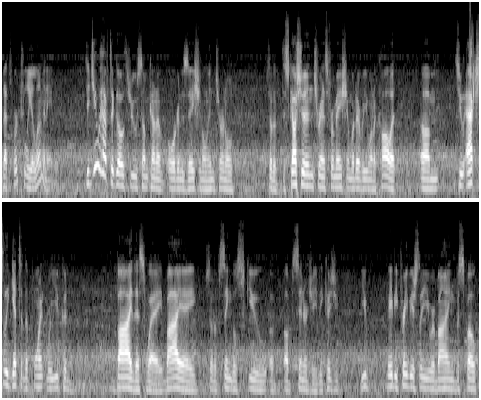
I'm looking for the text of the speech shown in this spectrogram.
that's virtually eliminated. Did you have to go through some kind of organizational, internal sort of discussion, transformation, whatever you want to call it, um, to actually get to the point where you could buy this way, buy a sort of single SKU of, of synergy because you, you, maybe previously you were buying bespoke,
